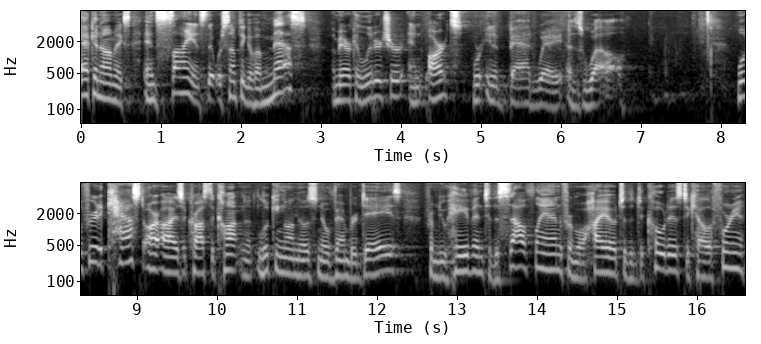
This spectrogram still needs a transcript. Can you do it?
economics, and science that were something of a mess. American literature and arts were in a bad way as well. Well, if we were to cast our eyes across the continent, looking on those November days, from New Haven to the Southland, from Ohio to the Dakotas to California,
